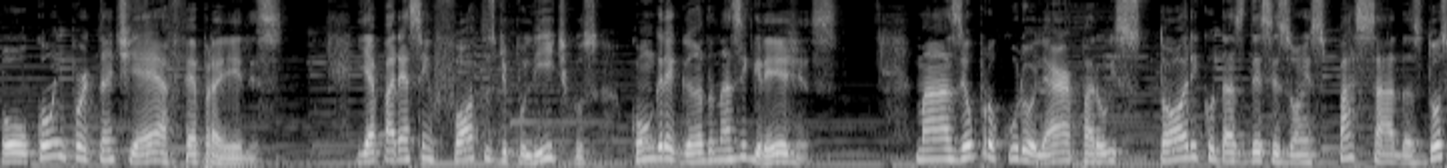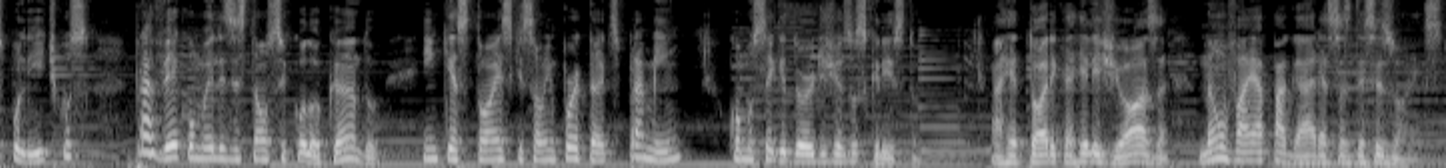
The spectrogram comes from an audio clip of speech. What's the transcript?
ou quão importante é a fé para eles. E aparecem fotos de políticos congregando nas igrejas. Mas eu procuro olhar para o histórico das decisões passadas dos políticos para ver como eles estão se colocando em questões que são importantes para mim como seguidor de Jesus Cristo. A retórica religiosa não vai apagar essas decisões.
